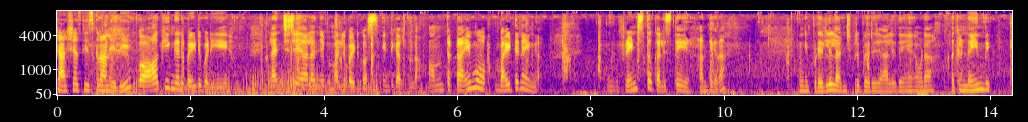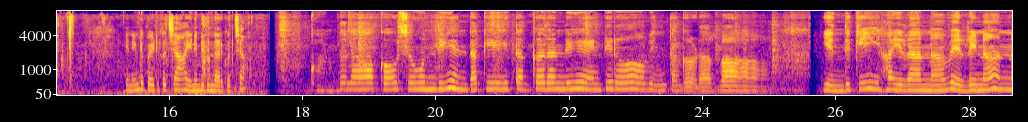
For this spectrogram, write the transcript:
శాషెస్ తీసుకురా అనేది. వాకింగ్ అని బయటపడి లంచ్ చేయాలని చెప్పి మళ్ళీ బయటకు వస్తాను ఇంటికి వెళ్తున్నా. అంత టైము బయటనే ఇంకా ఇంక ఫ్రెండ్స్తో కలిస్తే అంతే కదా. ఇంక ఇప్పుడు వెళ్ళి లంచ్ ప్రిపేర్ చేయాలి ఇదే కూడా పదకొండు అయింది. ఎన్నింటి బయటకు వచ్చా? ఎనిమిదిన్నరకు వచ్చా? వందల కోర్సు ఉంది ఎంతకీ తగ్గదండి ఏంటిరో వింత గొడవ? ఎందుకీ హైరాన్న వెర్రినా అన్న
